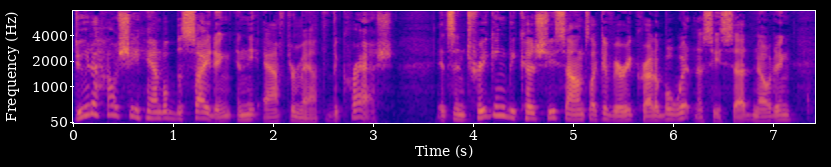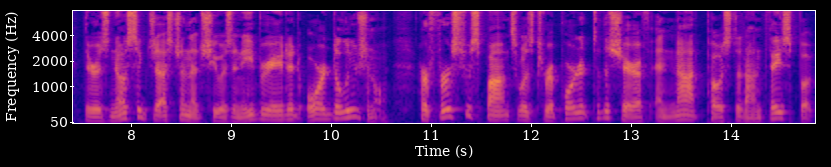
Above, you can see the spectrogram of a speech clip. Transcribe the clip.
due to how she handled the sighting in the aftermath of the crash. It's intriguing because she sounds like a very credible witness, he said, noting there is no suggestion that she was inebriated or delusional. Her first response was to report it to the sheriff and not post it on Facebook.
